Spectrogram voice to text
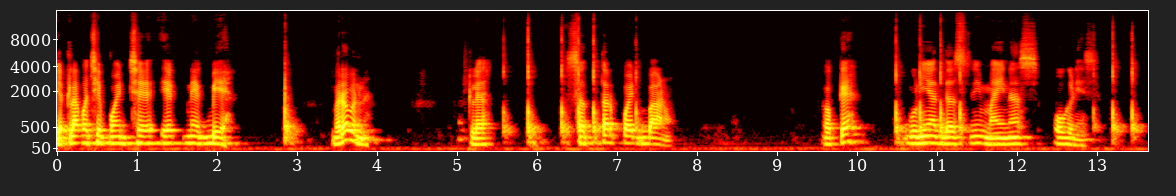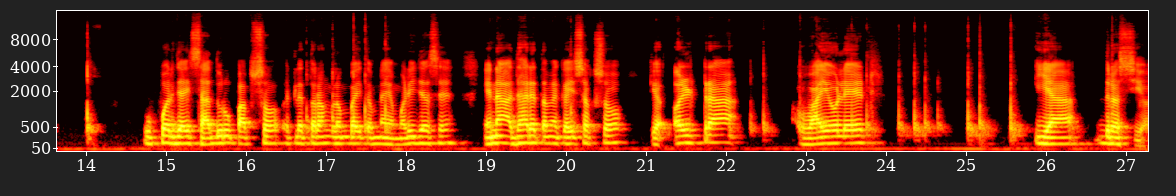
કેટલા પછી પોઈન્ટ છે? એક ને એક બે. બરાબર ને? એટલે સત્તર પોઈન્ટ બાણું. ઓકે? ગુણ્યા દસની માઇનસ ઓગણીસ. ઉપર જાય સાદુરૂપ આપશો, એટલે તરંગ લંબાઈ તમને મળી જશે. એના આધારે તમે કહી શકશો કે અલ્ટ્રા વાયોલેટ યા દ્રશ્ય.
